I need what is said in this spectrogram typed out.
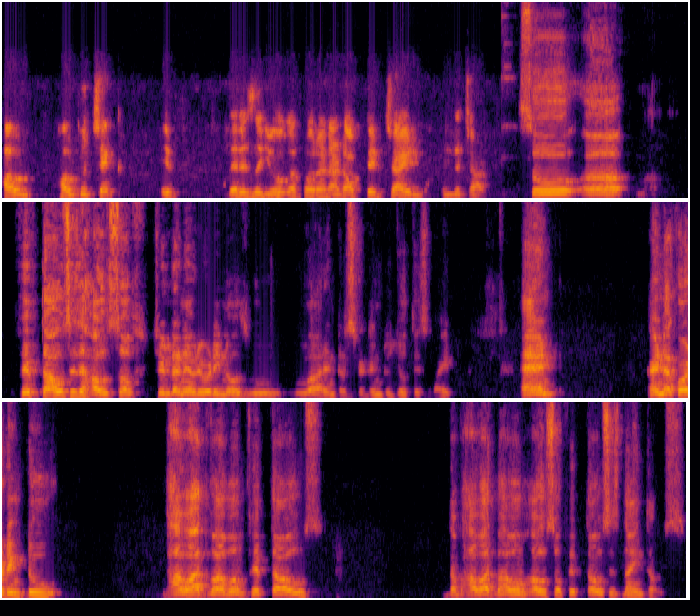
how how to check if there is a yoga for an adopted child in the chart? So uh, fifth house is a house of children. Everybody knows who, who are interested into jyotish right? And and according to bhavat bhavam fifth house the bhavat bhavam house of fifth house is ninth house.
